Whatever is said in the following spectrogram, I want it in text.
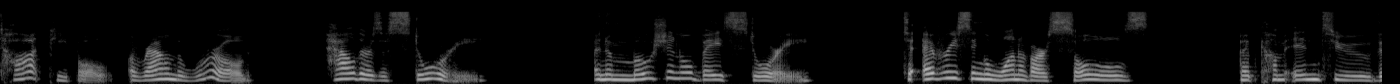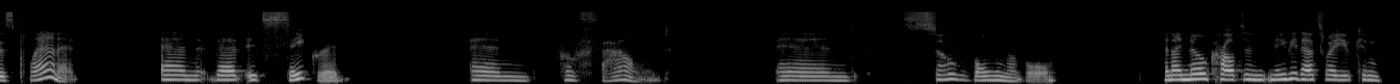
taught people around the world how there's a story, an emotional based story to every single one of our souls that come into this planet and that it's sacred and profound and so vulnerable. And I know, Karlton, maybe that's why you can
